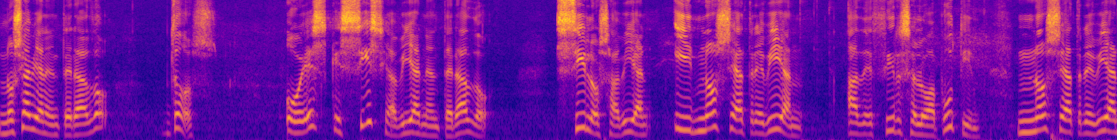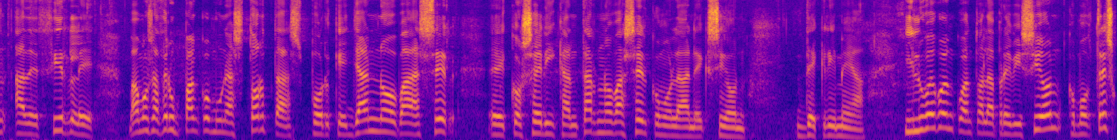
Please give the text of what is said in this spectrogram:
no se habían enterado. Dos, o es que sí se habían enterado, sí lo sabían y no se atrevían a decírselo a Putin, no se atrevían a decirle vamos a hacer un pan como unas tortas porque ya no va a ser eh, coser y cantar, no va a ser como la anexión de Crimea. Y luego en cuanto a la previsión, como tres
